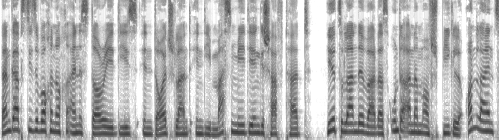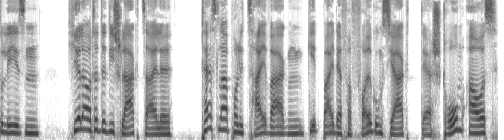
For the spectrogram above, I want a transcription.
Dann gab es diese Woche noch eine Story, die es in Deutschland in die Massenmedien geschafft hat. Hierzulande war das unter anderem auf Spiegel Online zu lesen. Hier lautete die Schlagzeile Tesla Polizeiwagen geht bei der Verfolgungsjagd der Strom aus,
